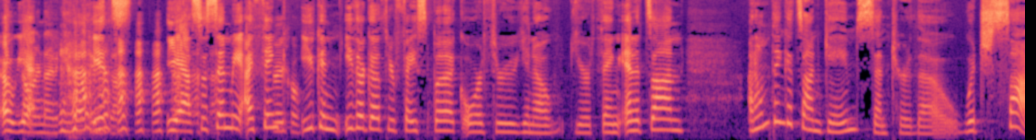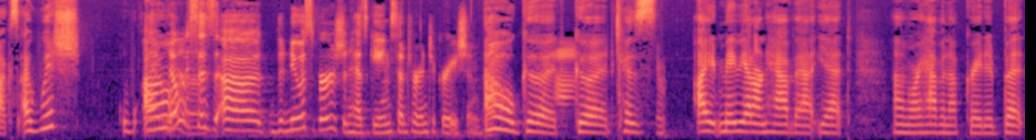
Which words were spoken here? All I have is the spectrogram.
Oh yeah, it's yeah. So send me. I think cool. you can either go through Facebook or through you know your thing, and it's on. I don't think it's on Game Center though, which sucks. I wish. I don't no, it says uh, the newest version has Game Center integration. Oh, good, good. Because I maybe I don't have that yet, um, or I haven't upgraded. But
